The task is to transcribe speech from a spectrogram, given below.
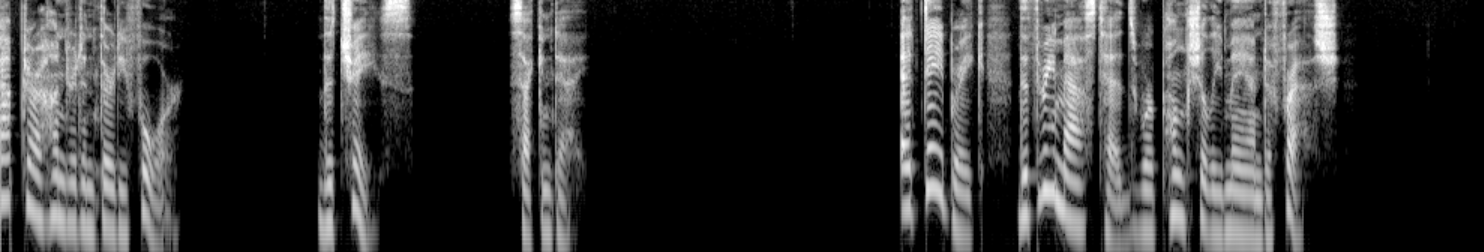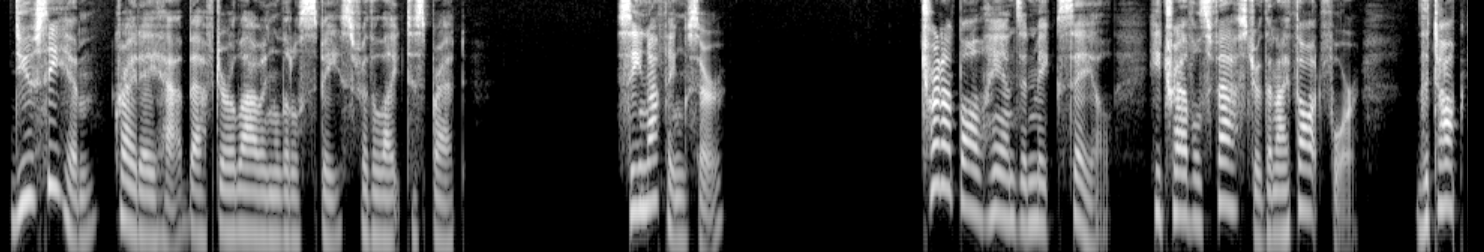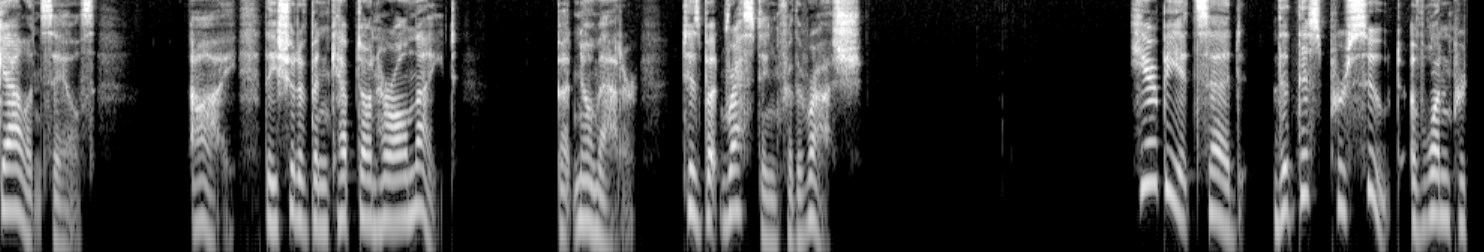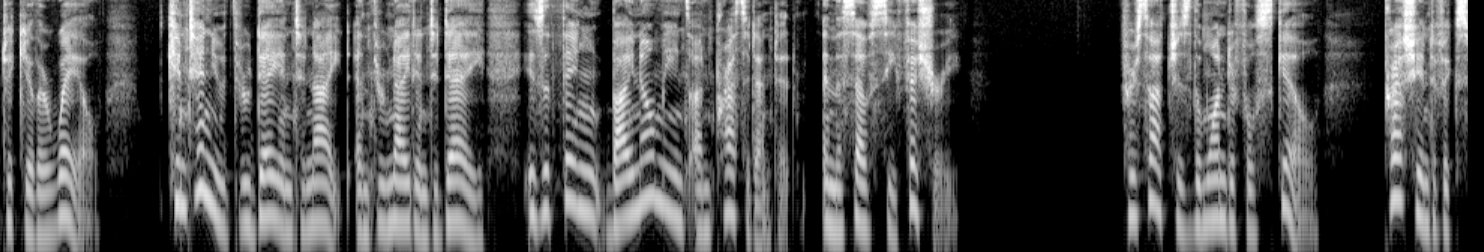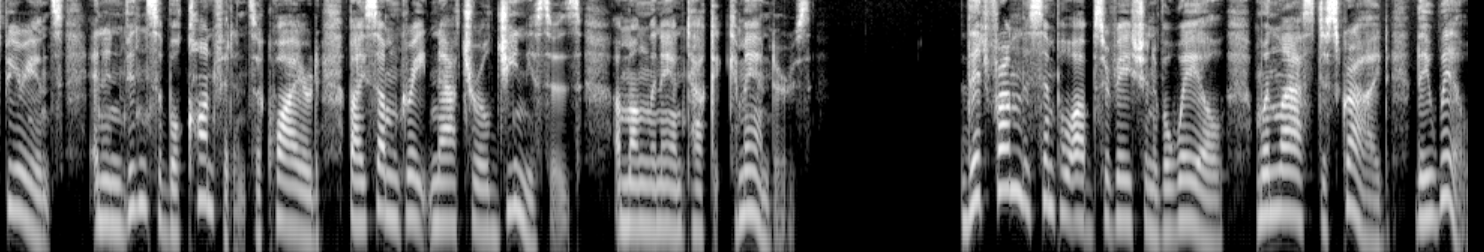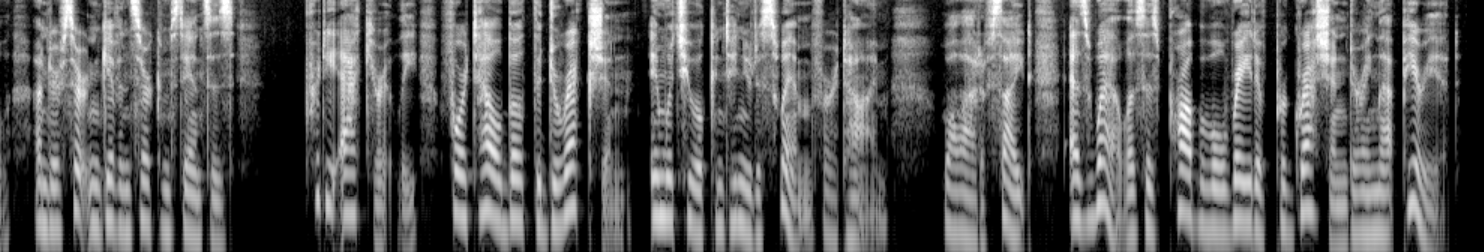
Chapter 134 The Chase, Second Day. At daybreak, the three mastheads were punctually manned afresh. Do you see him? cried Ahab after allowing a little space for the light to spread. See nothing, sir. Turn up all hands and make sail. He travels faster than I thought for. The top gallant sails. Ay, they should have been kept on her all night. But no matter, tis but resting for the rush. Here be it said that this pursuit of one particular whale, continued through day into night and through night into day, is a thing by no means unprecedented in the South Sea fishery. For such is the wonderful skill, prescient of experience and invincible confidence acquired by some great natural geniuses among the Nantucket commanders that from the simple observation of a whale, when last descried, they will, under certain given circumstances, pretty accurately foretell both the direction in which he will continue to swim for a time, while out of sight, as well as his probable rate of progression during that period.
